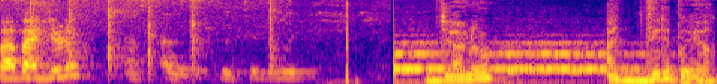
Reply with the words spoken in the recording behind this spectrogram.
పాప అజ్జుడు జాను అద్దరిపోయావు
